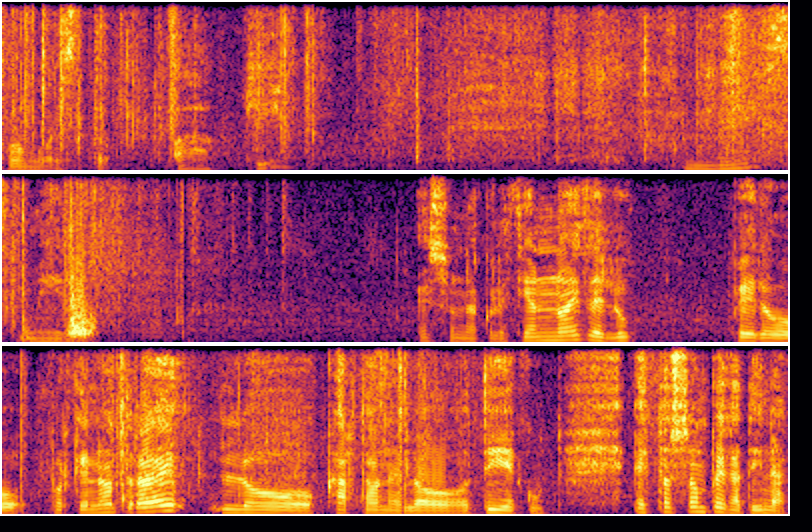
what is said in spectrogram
Pongo esto aquí mira. Es una colección no es de luz pero porque no trae los cartones los Diecut estos son pegatinas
